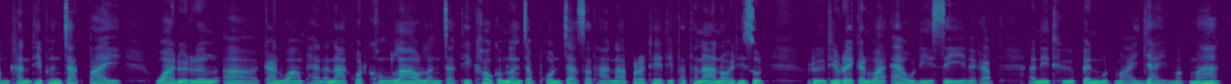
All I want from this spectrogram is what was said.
สำคัญที่เพิ่งจัดไป ว่าด้วยเรื่องอาการวางแผนอนาคตของลาว หลังจากที่เขากำลังจะพ้นจากสถานะประเทศที่พัฒนาน้อยที่สุด หรือที่เรียกกันว่า LDC นะครับ อันนี้ถือเป็นหมุดหมายใหญ่มากอื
